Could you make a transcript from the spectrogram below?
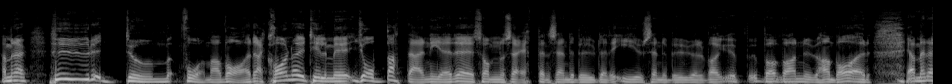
Jag menar, hur dum får man vara? Karl har ju till och med jobbat där nere som FN-sändebud eller EU-sändebud eller vad, vad, vad nu han var. Jag menar,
